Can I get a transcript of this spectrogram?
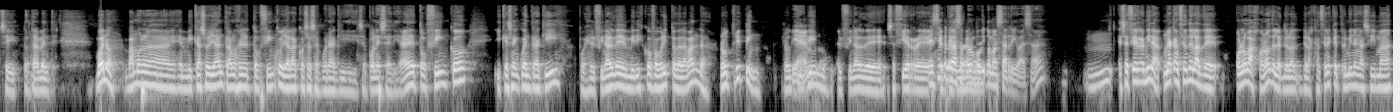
Sí, totalmente. Bueno, vamos, a, en mi caso ya entramos en el top 5, ya la cosa se pone aquí, se pone seria, ¿eh? Top 5, ¿y qué se encuentra aquí? Pues el final de mi disco favorito de la banda, Road Tripping. Road Bien. Tripping, el final de ese cierre. Pensé que le ibas a poner un poquito más arriba esa, ¿eh? Mm, ese cierre, mira, una canción de las de, por lo bajo, ¿no? De, de, de las canciones que terminan así más,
